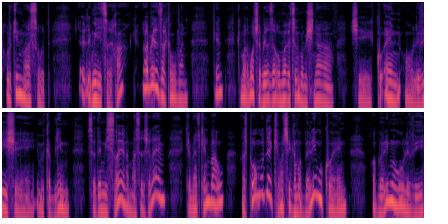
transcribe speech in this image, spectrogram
חולקים מעשרות. למי נצרכה? כן, רבי אלעזר כמובן, כן? כלומר, למרות שרבי אלעזר אומר אצלנו במשנה שכהן או לוי שמקבלים שדה מישראל, המעשר שלהם, באמת כן באו, אז פה הוא מודה, כיוון שגם הבעלים הוא כהן, או הבעלים הוא לוי,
